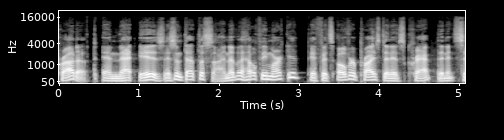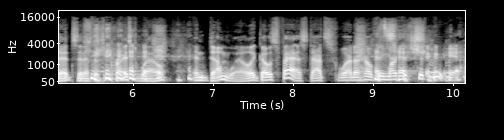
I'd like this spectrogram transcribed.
product. And that is, isn't that the sign of a healthy market? If it's overpriced and it's crap, then it sits. And if it's priced well and done well, it goes fast. That's what a healthy That's market so should true, be. Yeah.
